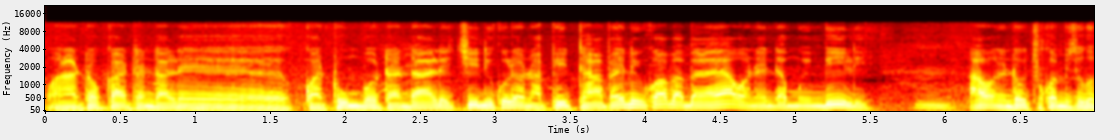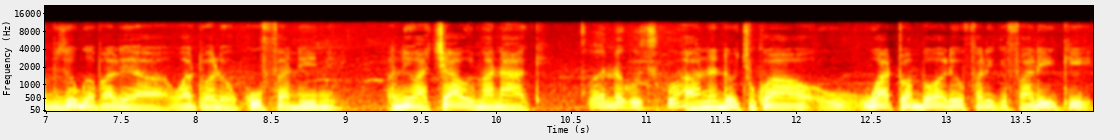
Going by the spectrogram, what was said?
wanatoka Tandale kwa tumbo Tandale chini kule wanapita hapa, yani kwa barabara yao wanaenda Muhimbili. Mm. au wanaenda kuchukua mizogo mizogo pale ya watu waliokufa nini, ni wachawi manake, Waenda kuchukua wanaenda kuchukua watu ambao waliofariki fariki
